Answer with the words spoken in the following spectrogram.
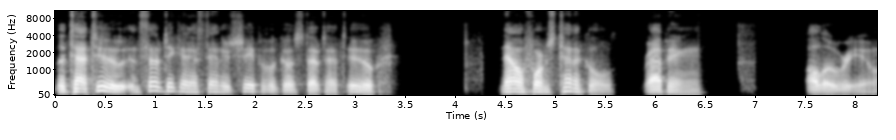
the tattoo, instead of taking a standard shape of a ghost step tattoo, now forms tentacles wrapping all over you.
